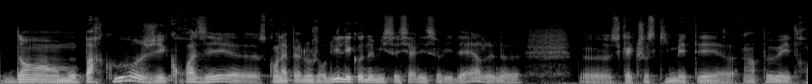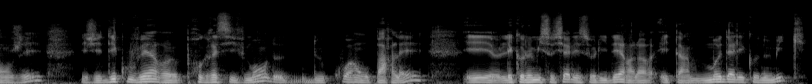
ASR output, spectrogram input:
Dans mon parcours, j'ai croisé euh, ce qu'on appelle aujourd'hui l'économie sociale et solidaire. Euh, c'est quelque chose qui m'était euh, un peu étranger. J'ai découvert progressivement de, quoi on parlait. Et l'économie sociale et solidaire alors, est un modèle économique,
